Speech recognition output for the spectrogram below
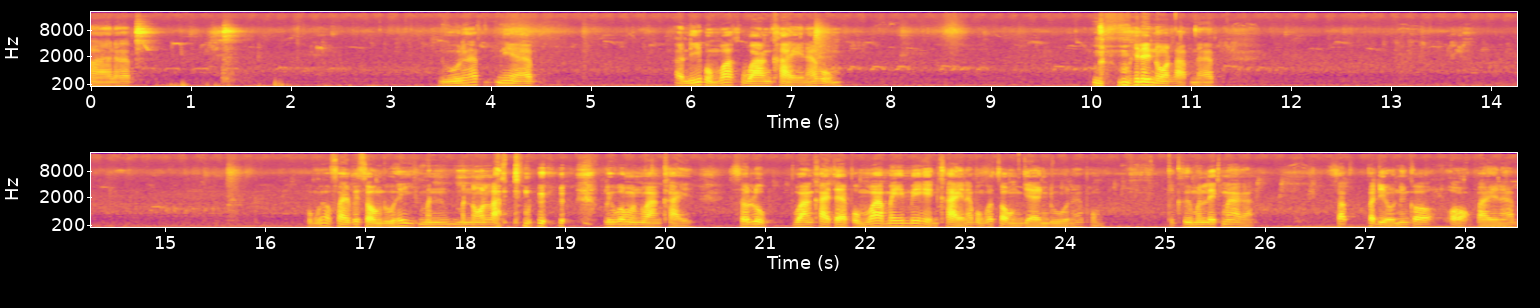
มาแล้วครับ ดูนะครับ เนี่ยครับ อันนี้ผมว่าวางไข่นะครับผม ไม่ได้นอนหลับนะครับ ผมก็เอาไฟไปส่องดูให้มันมันนอนหลับ หรือว่ามันวางไข่ สรุปวางไข่แต่ผมว่าไม่ไม่เห็นไข่นะ ผมก็ส่องแยงดูนะครับผม ก็คือมันเล็กมากอะสักประเดี๋ยวนึงก็ออกไปนะครับ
